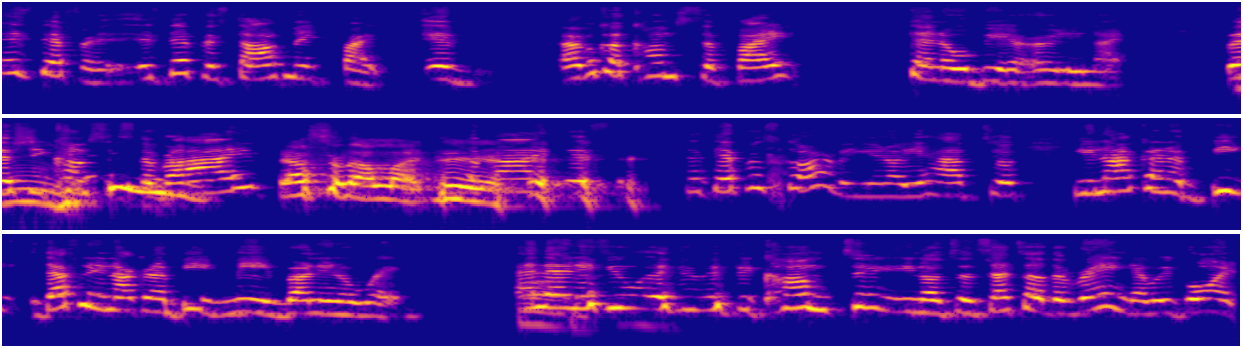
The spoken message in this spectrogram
It's different. It's different. Styles make fight. If Erika comes to fight, then it will be an early night. But if she Mhm. comes to survive, That's what I like. survive is a different story. You know, you have to. You're not gonna beat. Definitely not gonna beat me running away. And then if you if you if you come to you know to the center of the ring and we're going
